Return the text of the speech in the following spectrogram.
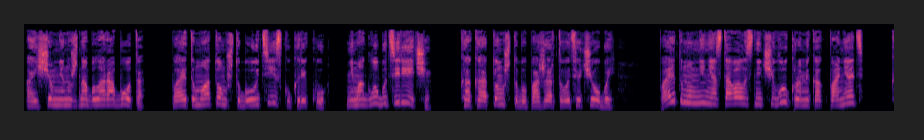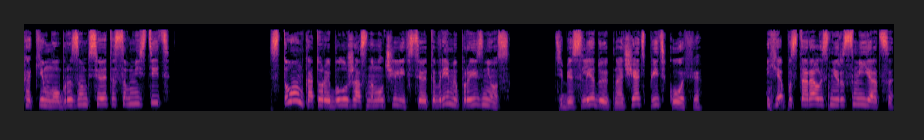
а еще мне нужна была работа, поэтому о том, чтобы уйти из кукареку, не могло быть и речи, как и о том, чтобы пожертвовать учебой. Поэтому мне не оставалось ничего, кроме как понять, каким образом все это совместить. Стоун, который был ужасно молчалив все это время, произнес, «Тебе следует начать пить кофе». Я постаралась не рассмеяться.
